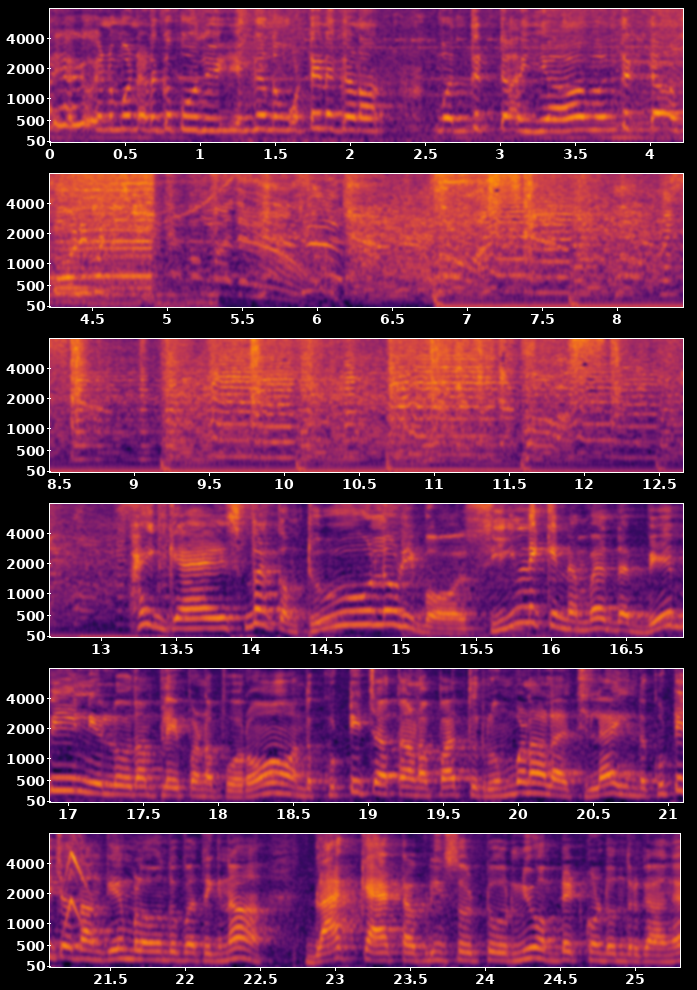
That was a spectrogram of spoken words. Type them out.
ஐயோ என்னமோ நடக்க போகுது. எங்கே அந்த மொட்டைனை காணோம் வந்துட்டான் ஐயா வந்துட்டான் சோழி hi guys welcome to lovely boss இன்னைக்கு நம்ம இந்த பேபி இன் எல்லோ தான் ப்ளே பண்ண போகிறோம் அந்த குட்டி சாத்தானை பார்த்து ரொம்ப நாள் ஆச்சுல. இந்த குட்டி சாத்தான் கேமில் வந்து பார்த்தீங்கன்னா பிளாக் கேட் அப்படின்னு சொல்லிட்டு ஒரு நியூ அப்டேட் கொண்டு வந்திருக்காங்க.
